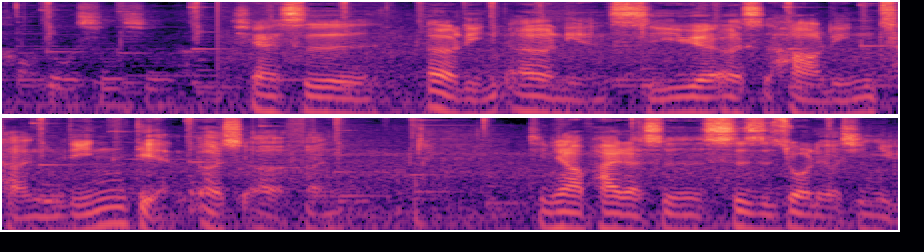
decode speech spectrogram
好多星星啊！现在是二零二二年十一月二十号凌晨零点二十二分。今天要拍的是狮子座流星雨，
